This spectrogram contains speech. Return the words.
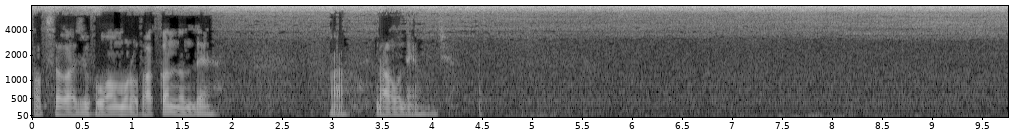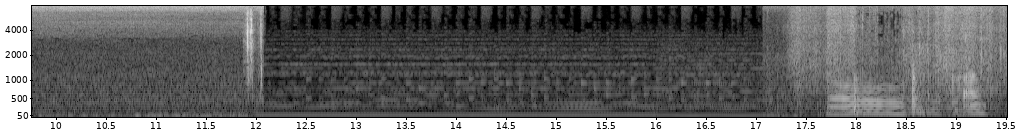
없어가지고 웜으로 바꿨는데 아, 나오네요, 哦，好。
